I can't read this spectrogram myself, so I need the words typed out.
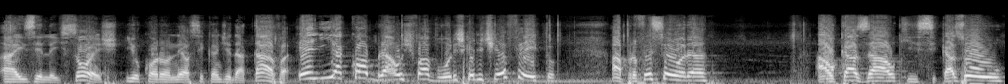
as eleições e o coronel se candidatava, ele ia cobrar os favores que ele tinha feito. À professora, ao casal que se casou,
